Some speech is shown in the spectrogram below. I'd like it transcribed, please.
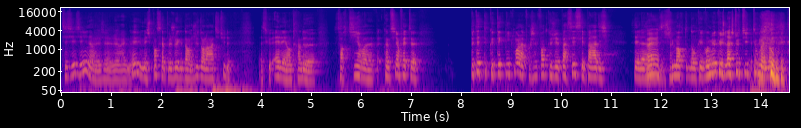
Si, si, si, non, mais, je, je- oui, mais je pense que ça peut jouer dans- juste dans leur attitude. Parce qu'elle est en train de sortir, comme si en fait, peut-être que techniquement, la prochaine porte que je vais passer, c'est le paradis. Ouais, je suis morte, donc il vaut mieux que je lâche tout de suite tout maintenant.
